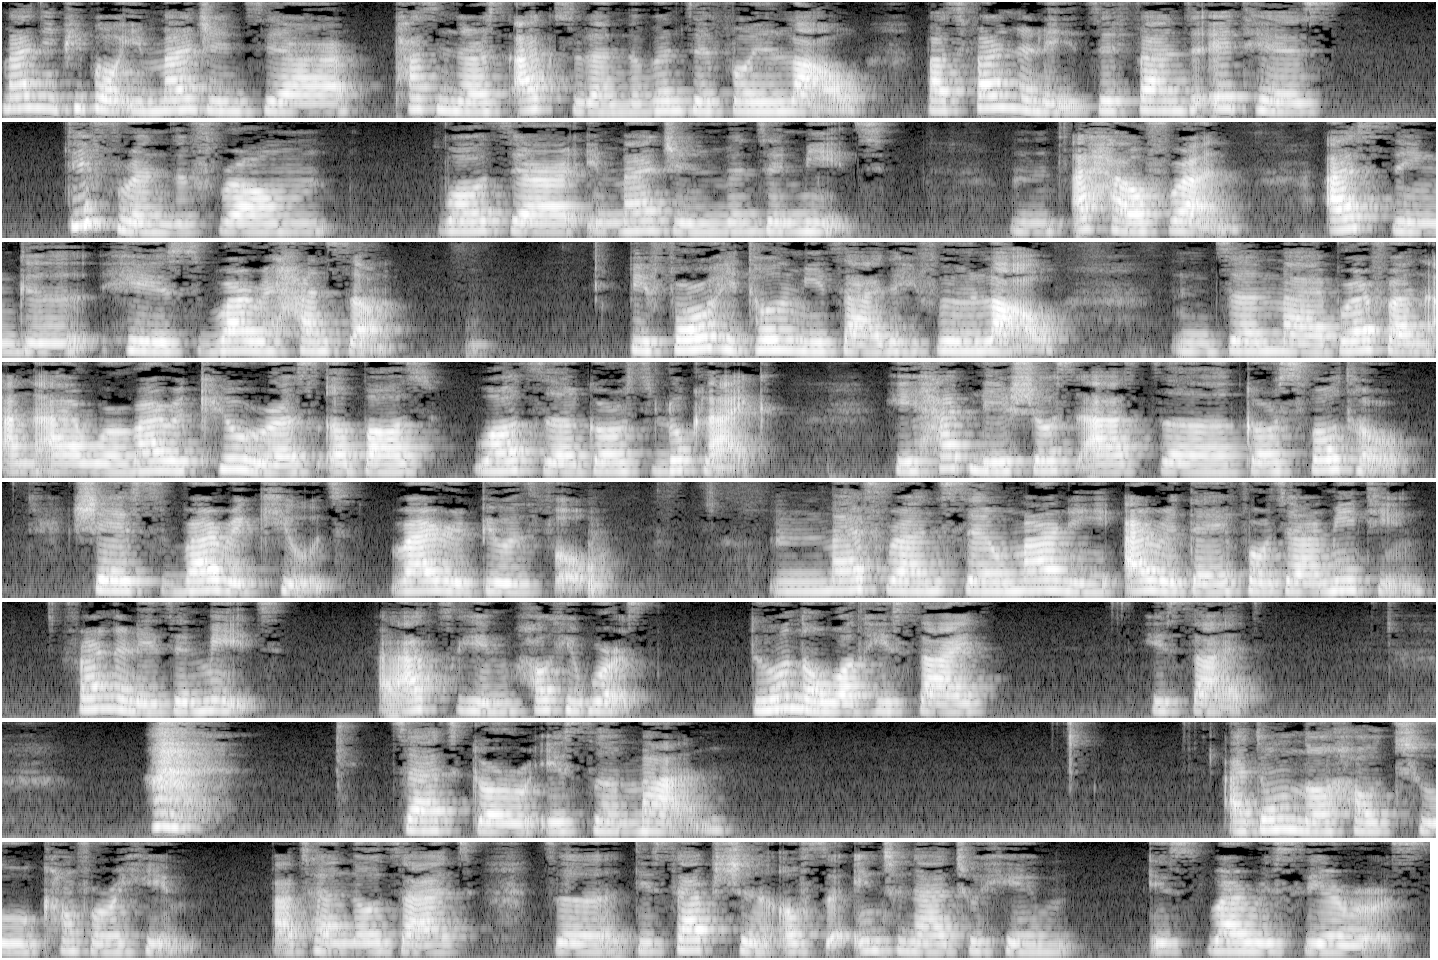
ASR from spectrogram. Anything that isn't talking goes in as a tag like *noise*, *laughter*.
Many people imagine their partner's excellent when they fall in love, but finally they find it is different from what they imagine when they meet. Mm, I have a friend. I think he is very handsome. Before he told me that he fell in love, then my boyfriend and I were very curious about what the girls look like. He happily shows us the girl's photo. She is very cute, very beautiful. Mm, my friends save money every day for their meeting. Finally, they meet. I asked him how he was. Do you know what he said? He said, *sighs* That girl is a man. I don't know how to comfort him, but I know that the deception of the internet to him is very serious.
